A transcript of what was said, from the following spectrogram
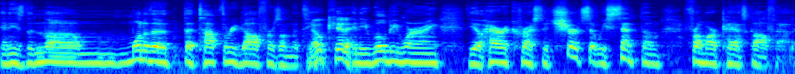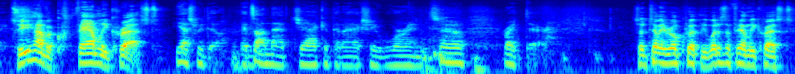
and he's the um, one of the, the top three golfers on the team. No kidding. And he will be wearing the O'Hara crested shirts that we sent them from our past golf outings. So you have a family crest. yes, we do. It's on that jacket that I actually wore into right there. So tell me real quickly, what is the family crest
